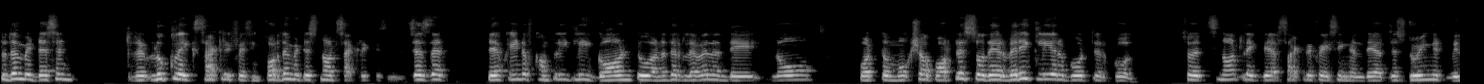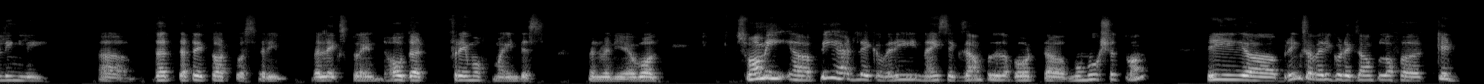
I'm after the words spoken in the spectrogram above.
to them it doesn't look like sacrificing. For them, it is not sacrificing. It's just that they've kind of completely gone to another level and they know what the moksha part is. So they are very clear about their goal. So it's not like they are sacrificing and they are just doing it willingly. Uh, that that I thought was very well explained how that frame of mind is when when you evolve. Swami uh, P had like a very nice example about uh. He uh, brings a very good example of a kid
